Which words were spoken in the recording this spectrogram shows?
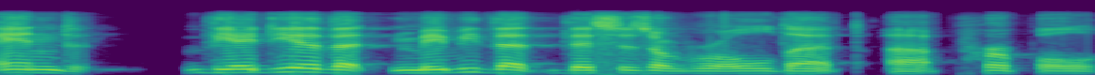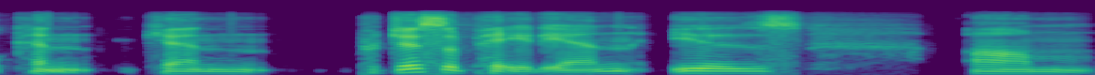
and the idea that maybe that this is a role that uh, prpl can can participate in is um,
